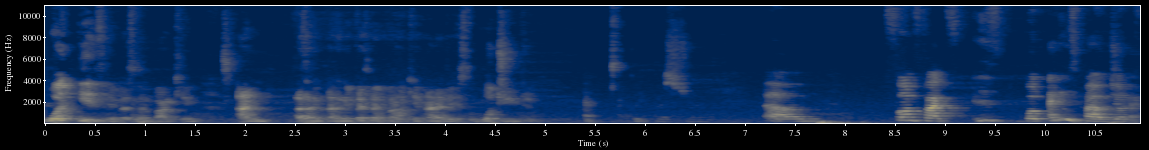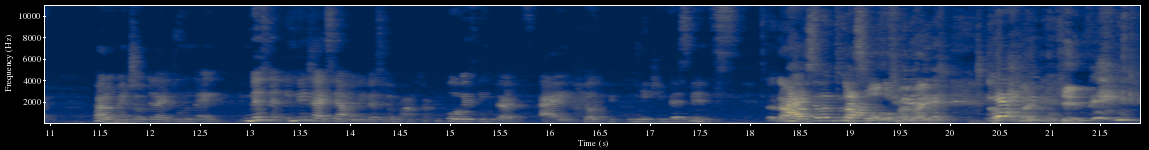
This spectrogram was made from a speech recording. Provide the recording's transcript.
what is investment banking? And as an, as an investment banking analyst, what do you do? Good question. Um, fun fact is, but I think it's part of job, part of my job that I don't like. It makes, it makes like say I'm an investment banker. People always think that I help people make investments. That's, I don't do that's that. what's on my mind. Yeah. Like, okay,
